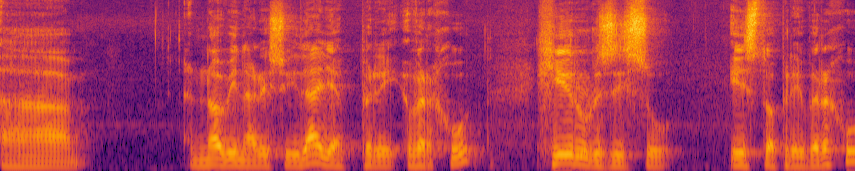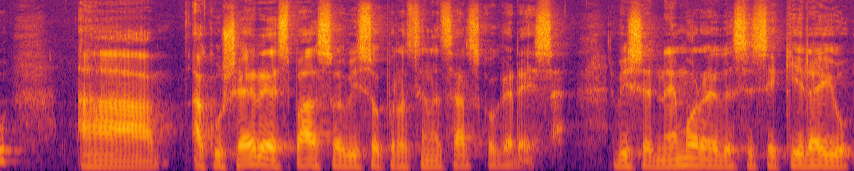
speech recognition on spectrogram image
a, novinari su i dalje pri vrhu, hirurzi su isto pri vrhu, a akušere je spasao visok procenat carskog reza više ne moraju da se sekiraju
